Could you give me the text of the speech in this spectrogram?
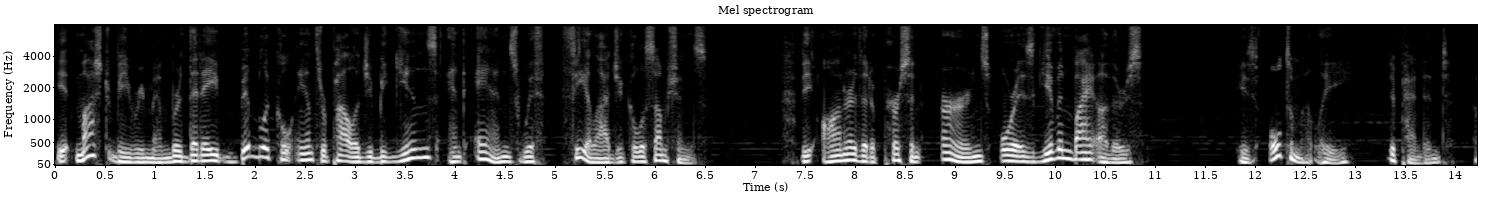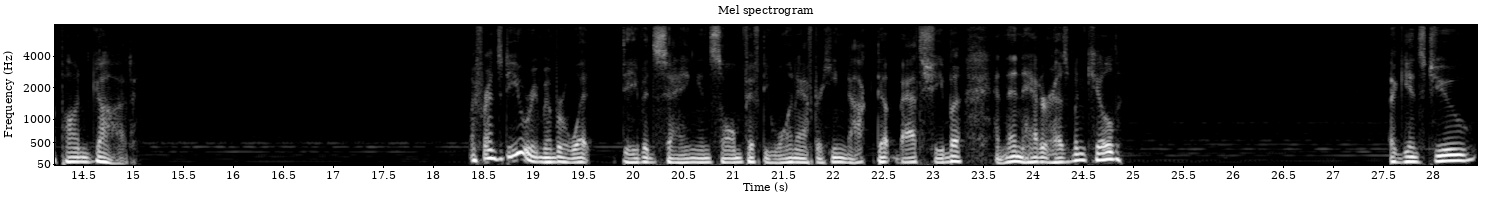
it must be remembered that a biblical anthropology begins and ends with theological assumptions. The honor that a person earns or is given by others is ultimately dependent upon God. My friends, do you remember what David sang in Psalm 51 after he knocked up Bathsheba and then had her husband killed? Against you,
